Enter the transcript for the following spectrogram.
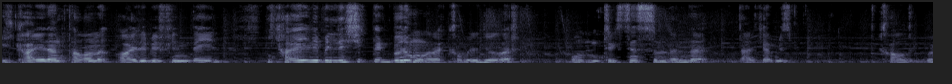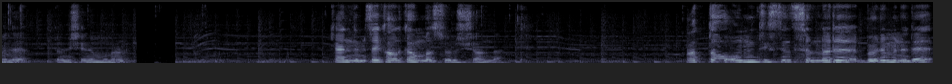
hikayeden tamamen ayrı bir film değil. Hikayeyle birleşik bir bölüm olarak kabul ediyorlar. Omnitrix'in sırlarını derken biz kaldık böyle. Dönüşelim buna. Kendimize kalkan basıyoruz şu anda. Hatta Omnitrix'in sırları bölümünü de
